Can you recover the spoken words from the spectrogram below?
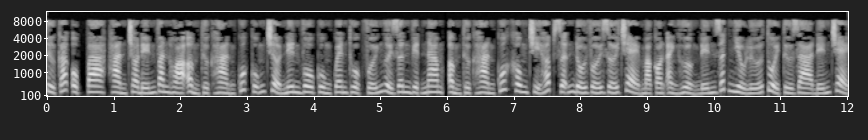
từ các oppa Hàn cho đến văn hóa ẩm thực Hàn Quốc cũng trở nên vô cùng quen thuộc với người dân Việt Nam. Ẩm thực Hàn Quốc không chỉ hấp dẫn đối với giới trẻ mà còn ảnh hưởng đến rất nhiều lứa tuổi từ già đến trẻ.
